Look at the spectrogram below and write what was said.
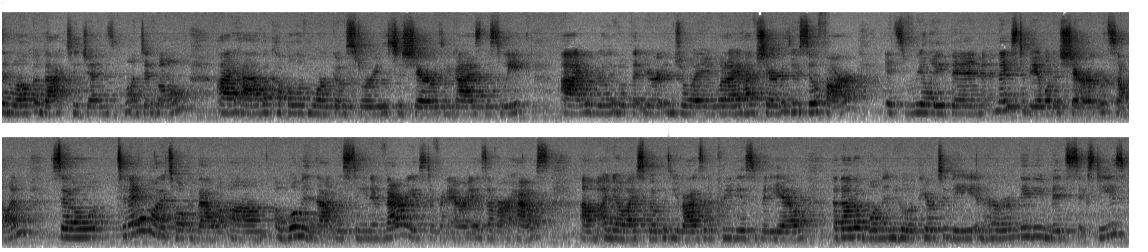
and welcome back to Jen's Haunted Home. I have a couple of more ghost stories to share with you guys this week. I really hope that you're enjoying what I have shared with you so far. It's really been nice to be able to share it with someone. So today I want to talk about um, a woman that was seen in various different areas of our house. Um, I know I spoke with you guys in a previous video about a woman who appeared to be in her maybe mid 60s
